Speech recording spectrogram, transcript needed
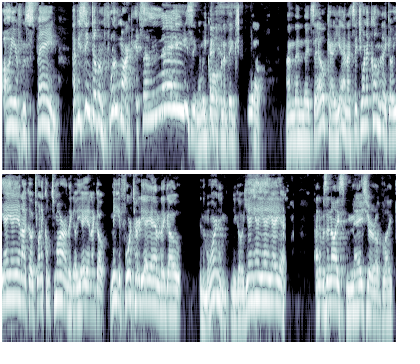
oh, you're from Spain. Have you seen Dublin Fruit Market? It's amazing. And we go off on a big spiel. And then they'd say, okay, yeah. And I'd say, do you want to come? And they go, yeah, yeah, yeah. And I go, do you want to come tomorrow? And they go, yeah, yeah. And I go, meet at 4.30 a.m. And they go, in the morning. And you go, yeah, yeah, yeah, yeah, yeah and it was a nice measure of like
